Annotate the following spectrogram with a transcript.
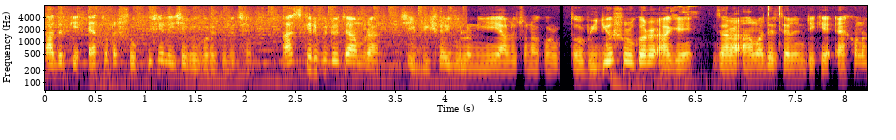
তাদেরকে এতটা শক্তিশালী হিসেবে গড়ে তুলেছে? আজকের ভিডিওতে আমরা সেই বিষয়গুলো নিয়েই আলোচনা করব। তো ভিডিও শুরু করার আগে যারা আমাদের চ্যানেলটিকে এখনও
